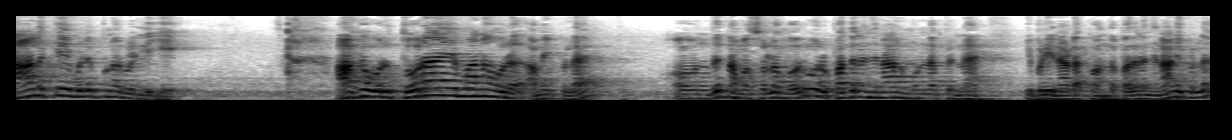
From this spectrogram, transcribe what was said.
நாளுக்கே விழிப்புணர்வு இல்லையே. ஆக ஒரு தோராயமான ஒரு அமைப்பில் வந்து நம்ம சொல்லும் போது ஒரு பதினஞ்சு நாள் முன்ன பின்ன இப்படி நடக்கும். அந்த பதினஞ்சு நாளைக்குள்ள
